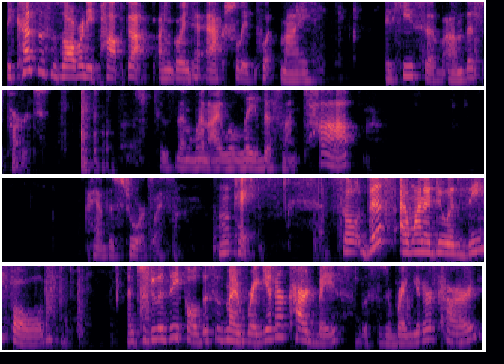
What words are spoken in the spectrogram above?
Because this is already popped up, I'm going to actually put my adhesive on this part because then when I will lay this on top, I have this to work with. Okay, so this I want to do a Z fold. And to do a Z fold, this is my regular card base. This is a regular card.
